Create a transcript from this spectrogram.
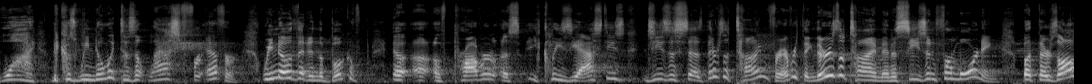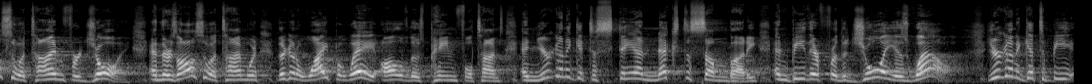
Why? Because we know it doesn't last forever. We know that in the book of, uh, uh of Proverbs, uh, Ecclesiastes, Jesus says there's a time for everything. There is a time and a season for mourning, but there's also a time for joy. And there's also a time when they're going to wipe away all of those painful times. And you're going to get to stand next to somebody and be there for the joy as well. You're going to get to be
